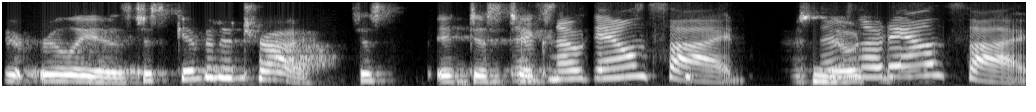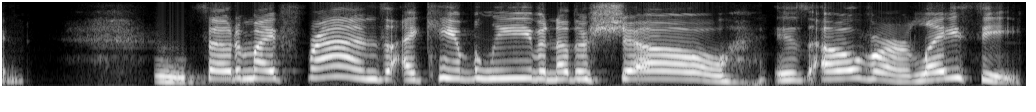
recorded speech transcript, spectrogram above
It really is. Just give it a try. Just it just There's takes no downside. There's, There's no, no, downside. Mm. So to my friends, I can't believe another show is over. Lacie,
